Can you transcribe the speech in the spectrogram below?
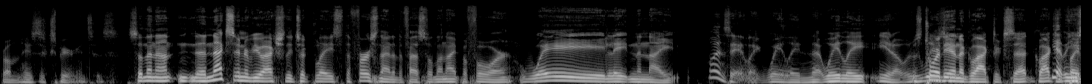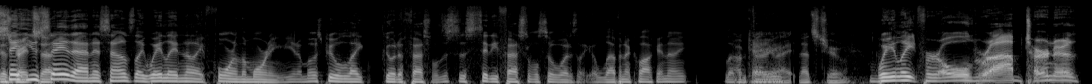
from his experiences. So then uh, the next interview actually took place the first night of the festival, the night before, way late in the night. I wouldn't say like way late in that. Way late, you know. It was toward the end of Galactic set. Galactic Yeah, but you say you set. say that, and it sounds like way late, into like four in the morning. You know, most people like go to festivals. This is a city festival, so what is it, like eleven o'clock at night? Eleven okay, thirty. right. That's true. Way late for old Rob Turner.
